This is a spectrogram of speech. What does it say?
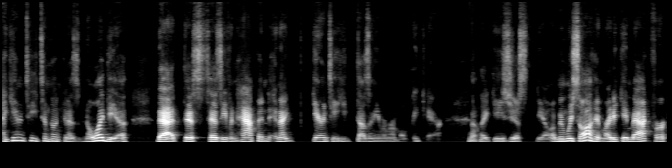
I guarantee Tim Duncan has no idea that this has even happened, and I guarantee he doesn't even remotely care. No. Like he's just, you know, I mean, we saw him, right? He came back for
